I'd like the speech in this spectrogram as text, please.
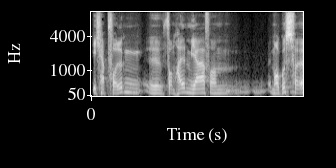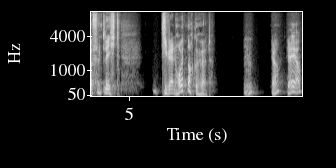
ich habe Folgen äh, vom halben Jahr vom im August veröffentlicht, die werden heute noch gehört. Mhm. Ja? Ja, ja.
